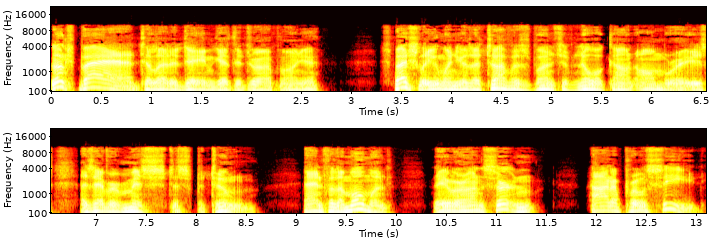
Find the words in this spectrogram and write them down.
Looks bad to let a dame get the drop on you especially when you're the toughest bunch of no-account hombres as ever missed a spittoon. And for the moment, they were uncertain how to proceed.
